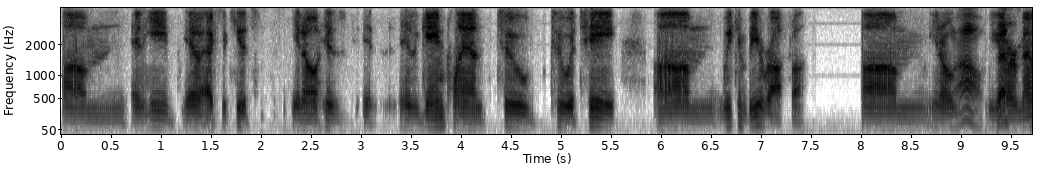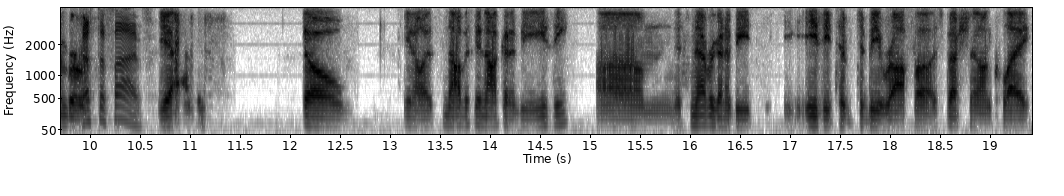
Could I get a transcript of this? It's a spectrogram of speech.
um, and he you know executes you know his his game plan to to a T, um, we can beat Rafa. Um, you know, Wow, you got to remember. best of five. Yeah. So, you know, it's obviously not going to be easy. Um, it's never going to be easy to to beat Rafa, especially on clay.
